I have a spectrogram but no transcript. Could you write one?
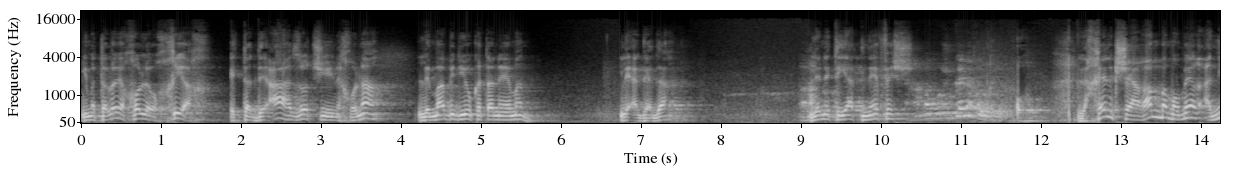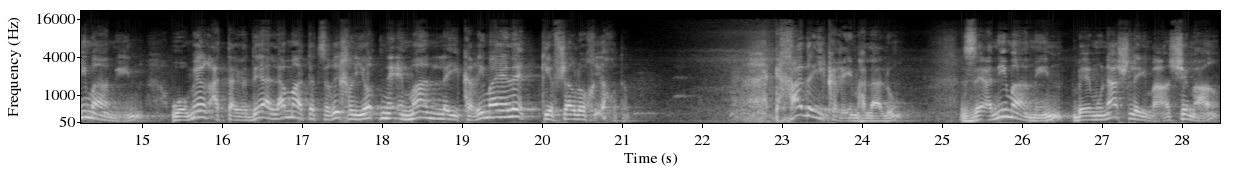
אם אתה לא יכול להוכיח את הדעה הזאת שהיא נכונה, למה בדיוק אתה נאמן? לאגדה? לנטיית נפש? הרמב"ם אומר שהוא כן יכול להוכיח. או. לכן כשהרמב"ם אומר אני מאמין, הוא אומר אתה יודע למה אתה צריך להיות נאמן לעיקרים האלה? כי אפשר להוכיח אותם. אחד העיקרים הללו זה אני מאמין באמונה שלמה, שמה?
